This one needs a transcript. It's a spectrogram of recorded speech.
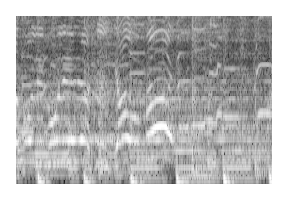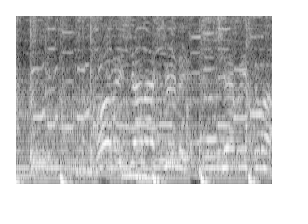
აკოლი გულიერაშვილის გაუმე ორი შანაშვილი ჩემი ძმა.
